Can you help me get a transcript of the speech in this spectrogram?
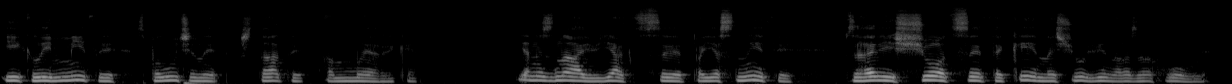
і клейміти Сполучені Штати Америки. Я не знаю, як це пояснити, взагалі, що це таке, на що він розраховує.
